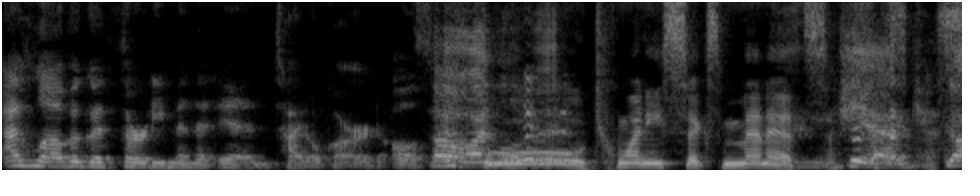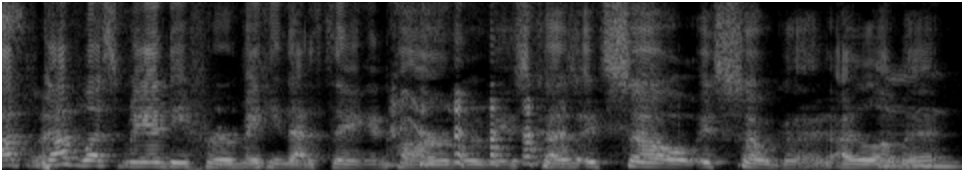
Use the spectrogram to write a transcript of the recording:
I love a good 30 minute in title card also. oh i love it oh, 26 minutes. A yeah. God, God bless Mandy for making that a thing in horror movies because it's so it's so good. I love it.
